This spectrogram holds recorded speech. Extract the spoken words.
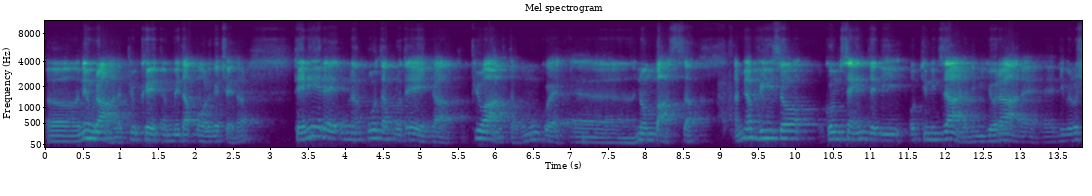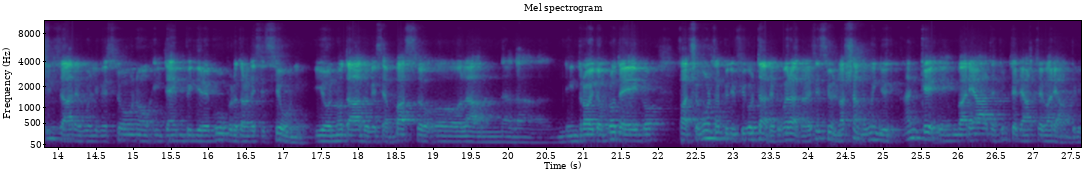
eh, neurale più che metabolico, eccetera, tenere una quota proteica più alta, comunque eh, non bassa, a mio avviso consente di ottimizzare, di migliorare, eh, di velocizzare quelli che sono i tempi di recupero tra le sessioni. Io ho notato che se abbasso oh, la, la l'introito proteico, faccio molta più difficoltà a recuperare tra le sessioni, lasciando quindi anche invariate tutte le altre variabili.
